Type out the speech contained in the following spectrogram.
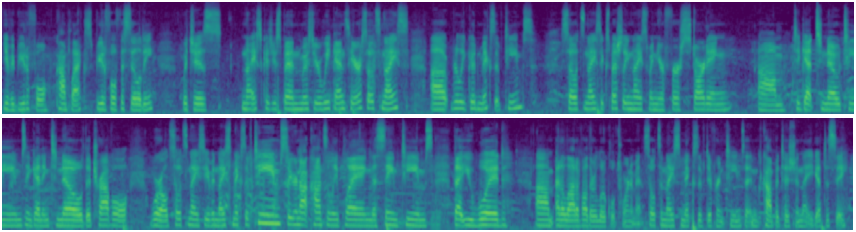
You have a beautiful complex, beautiful facility which is nice because you spend most of your weekends here, so it's nice. Uh, really good mix of teams, so it's nice, especially nice when you're first starting um, to get to know teams and getting to know the travel world. So it's nice. You have a nice mix of teams, so you're not constantly playing the same teams that you would um, at a lot of other local tournaments. So it's a nice mix of different teams and competition that you get to see.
